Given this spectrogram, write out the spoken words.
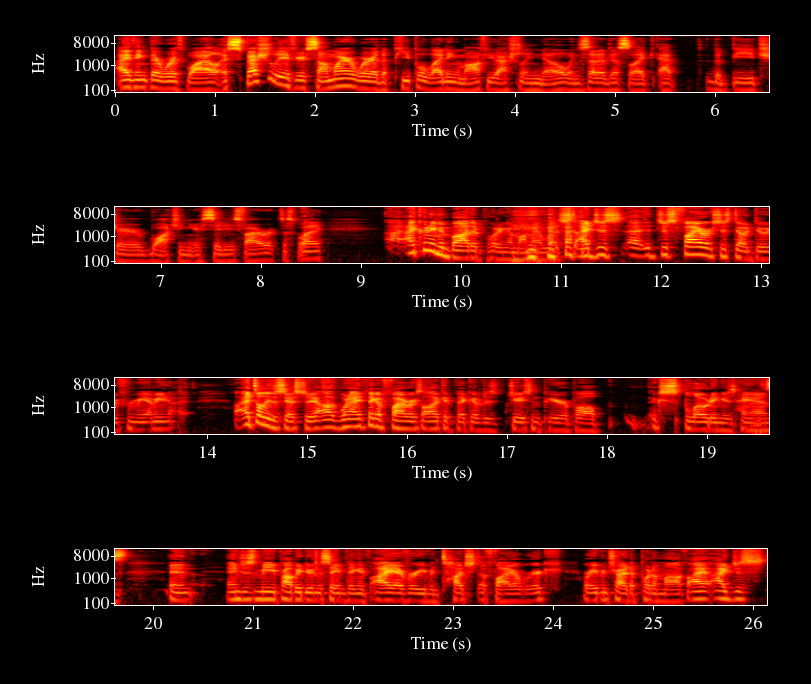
I think they're worthwhile, especially if you're somewhere where the people lighting them off you actually know instead of just like at the beach or watching your city's firework display. I, I couldn't even bother putting them on my list. I just, uh, it just fireworks just don't do it for me. I mean, I, I told you this yesterday. Uh, when I think of fireworks, all I can think of is Jason Pierre-Paul exploding his hand, and and just me probably doing the same thing if I ever even touched a firework or even tried to put them off. I, I just,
